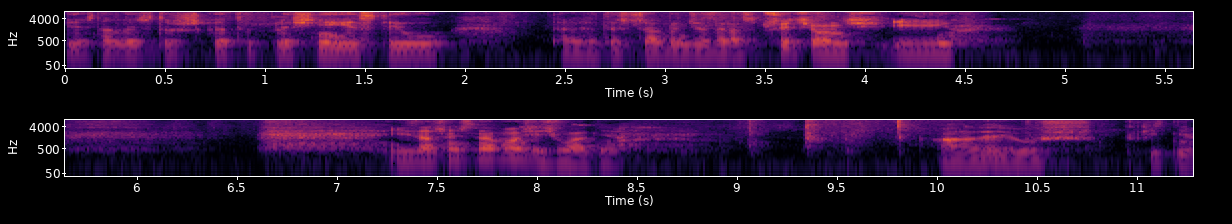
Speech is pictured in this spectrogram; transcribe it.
widać nawet, że troszeczkę pleśnieje z tyłu, także też trzeba będzie zaraz przyciąć i i zacząć nawozić ładnie. Ale już kwitnie.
